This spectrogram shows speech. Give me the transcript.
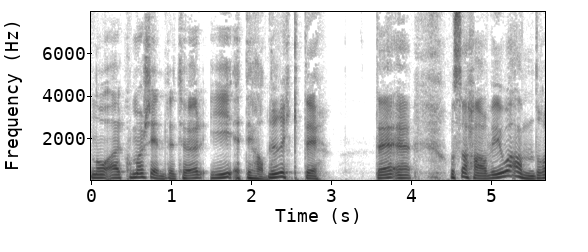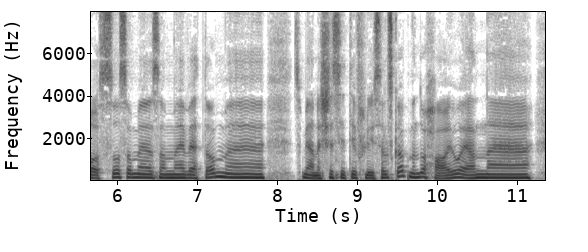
nå er kommersiell direktør i Etihad. Riktig. Det er, og så har vi jo andre også, som jeg, som jeg vet om, eh, som gjerne ikke sitter i flyselskap, men du har jo en eh,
